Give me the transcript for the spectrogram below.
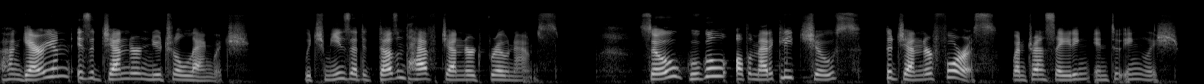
Hungarian is a gender-neutral language, which means that it doesn't have gendered pronouns. So Google automatically chose the gender for us when translating into English.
